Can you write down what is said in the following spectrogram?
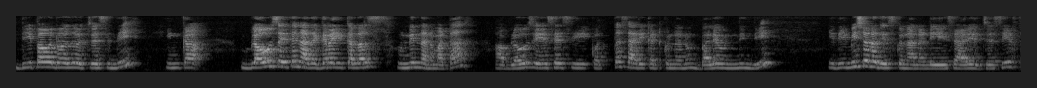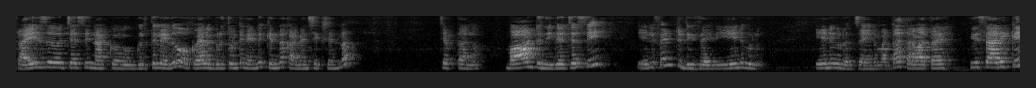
దీపావళి రోజు వచ్చేసింది. ఇంకా బ్లౌజ్ అయితే నా దగ్గర ఈ కలర్స్ ఉండిందనమాట ఆ బ్లౌజ్ వేసేసి కొత్త శారీ కట్టుకున్నాను. భలే ఉండింది ఇది మీషోలో తీసుకున్నానండి. ఈ శారీ వచ్చేసి ప్రైస్ వచ్చేసి నాకు గుర్తులేదు. ఒకవేళ గుర్తుంటే నేను కింద కామెంట్ సెక్షన్లో చెప్తాను. బాగుంటుంది. ఇది వచ్చేసి ఎలిఫెంట్ డిజైన్ ఏనుగులు. ఏనుగులు వచ్చాయన్నమాట. తర్వాత ఈ శారీకి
